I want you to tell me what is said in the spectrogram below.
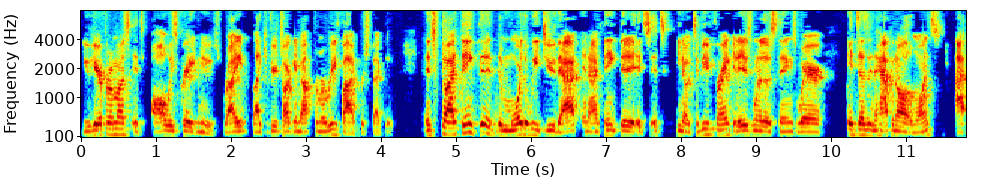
you hear from us, it's always great news, right? Like if you're talking about from a refi perspective. And so I think that the more that we do that, and I think that it's it's you know to be frank, it is one of those things where it doesn't happen all at once. I,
